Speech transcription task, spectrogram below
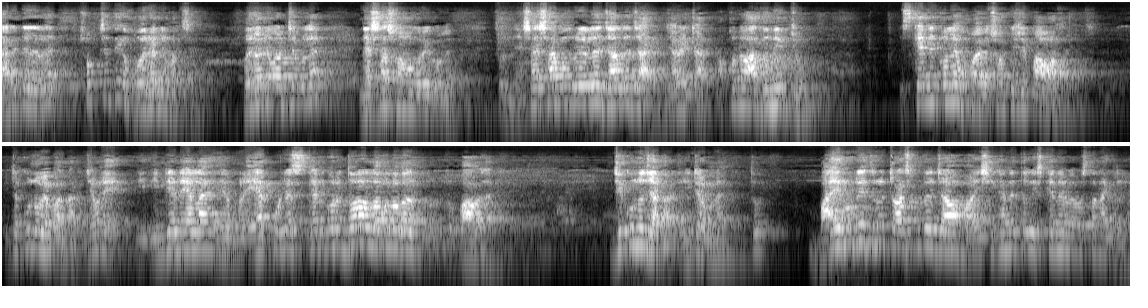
গাড়িতে গেলে সবচেয়ে থেকে হয়রানি হচ্ছে। হয়রানি হচ্ছে বলে নেশা সামগ্রী বলে। তো নেশা সামগ্রী হলে যারা যায় এটা, এখন আধুনিক যুগ। স্ক্যানিং করলে হয় সব কিছু পাওয়া যায়। এটা কোনো ব্যাপার না। যেমন ইন্ডিয়ান এয়ারলাইন মানে এয়ারপোর্টে স্ক্যান করে ধরার লগে লগে পাওয়া যায়। যে কোনো জায়গাতে এটা মানে তো বাই রুটে যদি ট্রান্সপোর্টে যাওয়া হয়, সেখানে তো স্ক্যানের ব্যবস্থা না গেলে।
